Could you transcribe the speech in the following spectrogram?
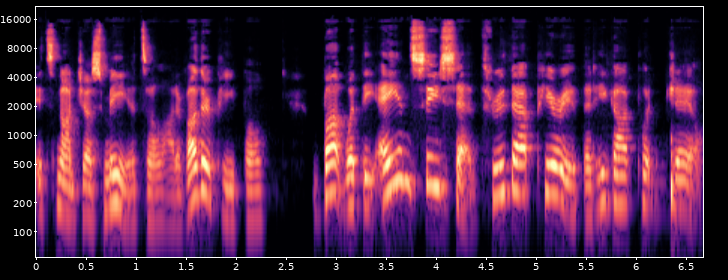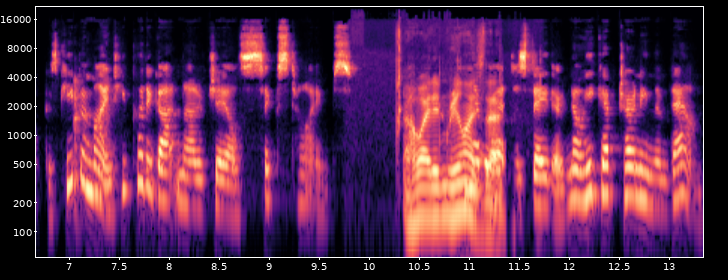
it's not just me, it's a lot of other people. But what the ANC said through that period that he got put in jail, because keep in mind, he could have gotten out of jail six times. Oh, I didn't He realize never that. had to stay there. No, he kept turning them down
